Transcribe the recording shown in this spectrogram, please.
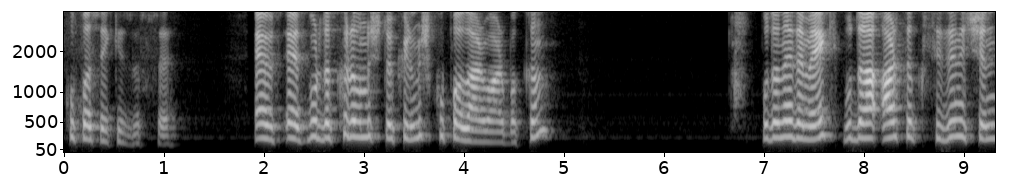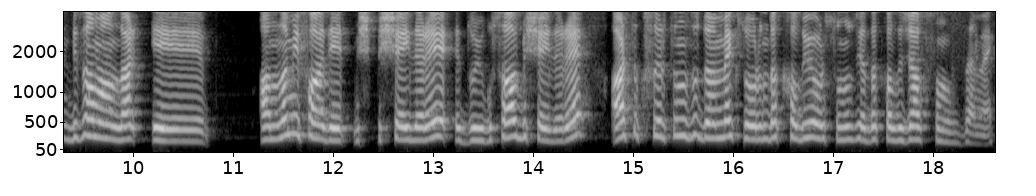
Kupa sekizlisi. Evet, evet burada kırılmış, dökülmüş kupalar var bakın. Bu da ne demek? Bu da artık sizin için bir zamanlar e, anlam ifade etmiş bir şeylere, e, duygusal bir şeylere artık sırtınızı dönmek zorunda kalıyorsunuz ya da kalacaksınız demek.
